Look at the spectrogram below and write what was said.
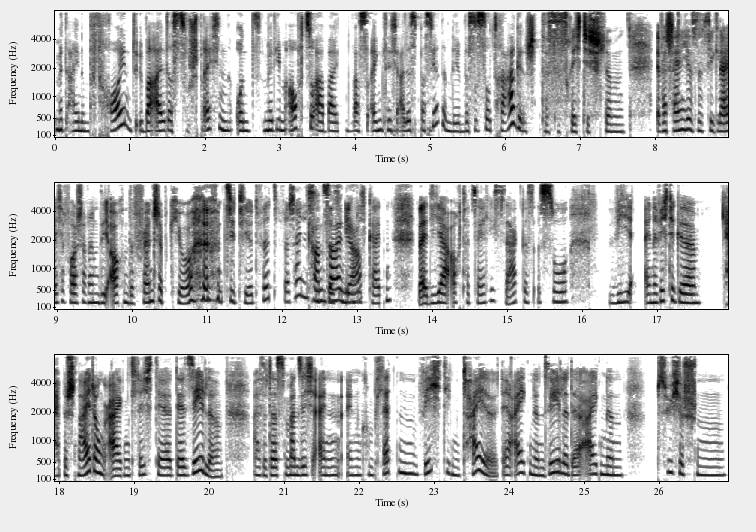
mit einem Freund über all das zu sprechen und mit ihm aufzuarbeiten, was eigentlich alles passiert im Leben. Das ist so tragisch. Das ist richtig schlimm. Wahrscheinlich ist es die gleiche Forscherin, die auch in The Friendship Cure zitiert wird. Wahrscheinlich Kann sind sein, das Ähnlichkeiten, ja. weil die ja auch tatsächlich sagt, das ist so wie eine richtige ja, Beschneidung eigentlich der, der Seele. Also, dass man sich einen, einen kompletten wichtigen Teil der eigenen Seele, der eigenen psychischen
